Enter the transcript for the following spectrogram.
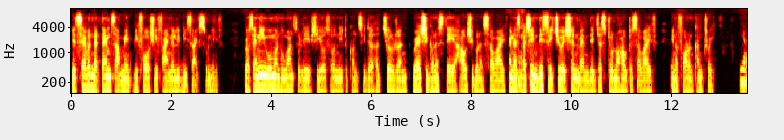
is seven attempts are made before she finally decides to leave because any woman who wants to leave she also need to consider her children where she going to stay how she going to survive and especially in this situation when they just don't know how to survive in a foreign country yeah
